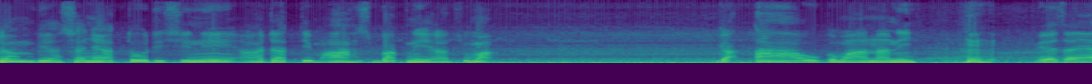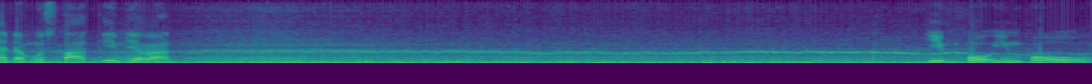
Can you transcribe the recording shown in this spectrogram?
Dan biasanya tuh di sini ada tim asbak nih ya, cuma nggak tahu ke mana nih. biasanya ada mustaqim ya kan. Info info.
